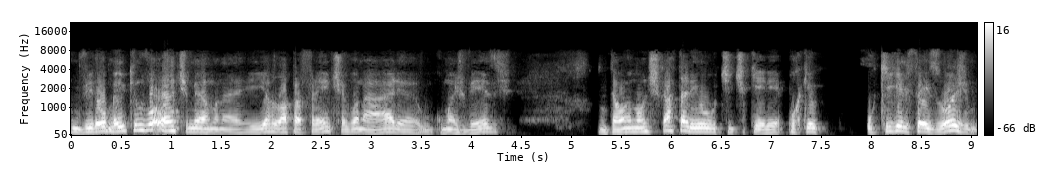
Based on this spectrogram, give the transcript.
virou meio que um volante mesmo, né? Ia lá para frente, chegou na área algumas vezes. Então eu não descartaria o Tite querer, porque o que ele fez hoje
